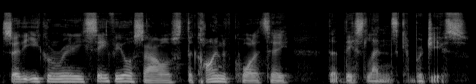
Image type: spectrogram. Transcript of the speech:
so that you can really see for yourselves the kind of quality that this lens can produce.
